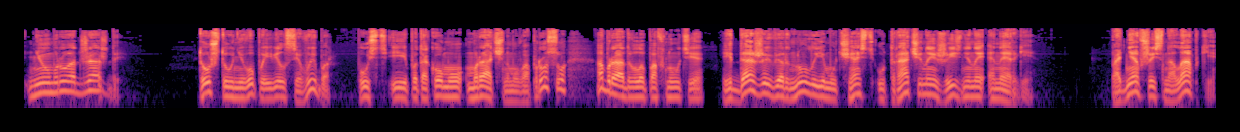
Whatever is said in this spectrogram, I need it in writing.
не умру от жажды. То, что у него появился выбор, пусть и по такому мрачному вопросу, обрадовало Пафнутия и даже вернуло ему часть утраченной жизненной энергии. Поднявшись на лапки,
